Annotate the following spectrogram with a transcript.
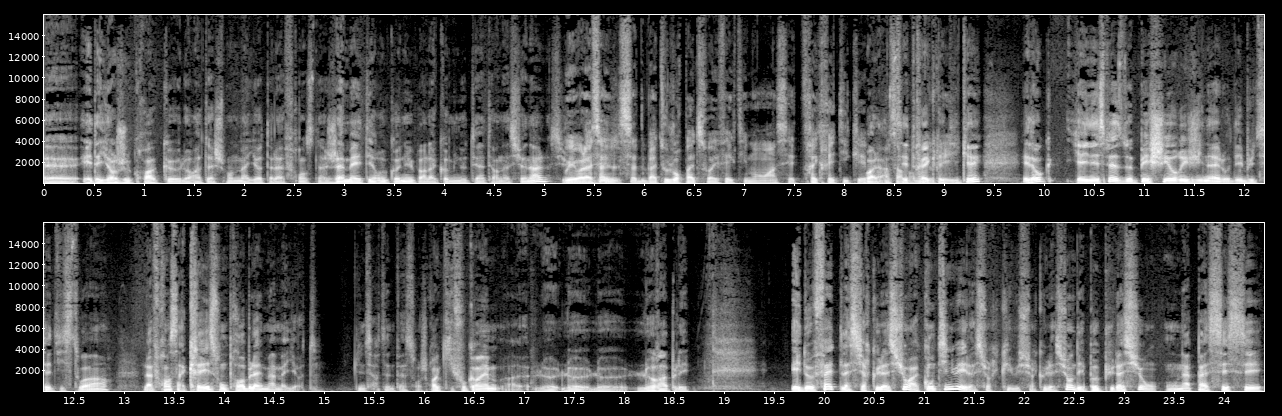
Euh, et d'ailleurs, je crois que le rattachement de Mayotte à la France n'a jamais été reconnu par la communauté internationale. Si oui, voilà, ça, ne va toujours pas de soi, effectivement. Hein. C'est très critiqué. Voilà, c'est très critiqué. Et donc, il y a une espèce de péché originel au début de cette histoire. La France a créé son problème à Mayotte d'une certaine façon. Je crois qu'il faut quand même le, le, le, le rappeler. Et de fait, la circulation a continué, la circulation des populations. On n'a pas cessé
